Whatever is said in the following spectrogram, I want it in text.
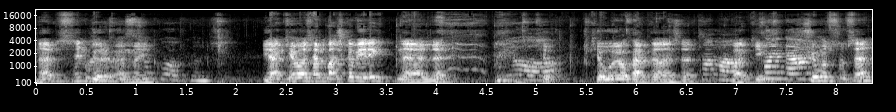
Neredesin? Seni göremiyorum ben. Çok korkunç. Ya Kevo sen başka bir yere gittin herhalde. Yok. Kevo yok arkadaşlar. Tamam, Bakayım. sen devam Şu et. musun sen?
